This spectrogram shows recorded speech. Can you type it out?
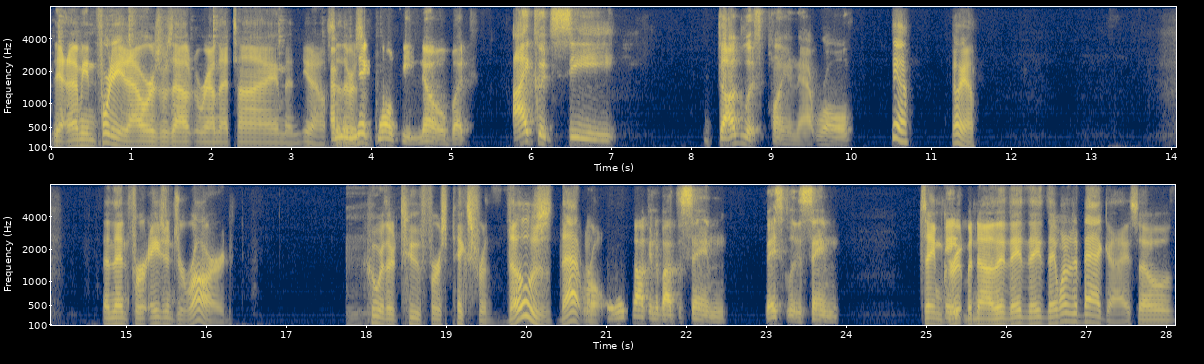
Yeah, I mean, 48 Hours was out around that time, and you know, so I mean, there was Nick Nolte, no, but I could see Douglas playing that role. Yeah. Oh yeah. And then for Agent Gerard, hmm. who were their two first picks for those that role? We're talking about the same, basically the same. Same group, but no, they they they, they wanted a bad guy, so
